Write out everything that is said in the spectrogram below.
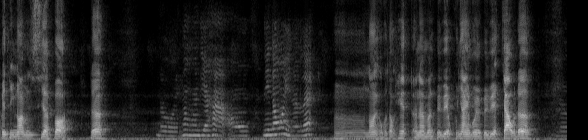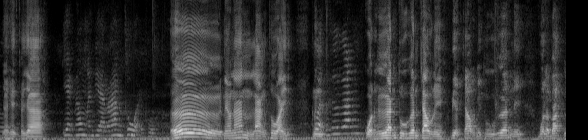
เป็นสิ่งน้อยมันสิเสียปอด เด้อโดยน้องไอเดียหาเอานี่น้อยนั่นแหละเออน้อยก็บ่ต้องเฮ็ดอันนั้นมันเป็นเวียกผู้ใหญ่บ่แม่นเป็นเวียกเจ้าเด้อโดอย่ายเฮ็ดก็อย่าแยกน้องไอเดียร่างถ้วยผู้เออ แนวนั้นล้างถ้วยหถ้นึ่วงยก็คือกันกวดเฮือนถูเฮือนเจ้านี่เวียกเจ้านี่ถูเฮือนนี่บัวระบัดใน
